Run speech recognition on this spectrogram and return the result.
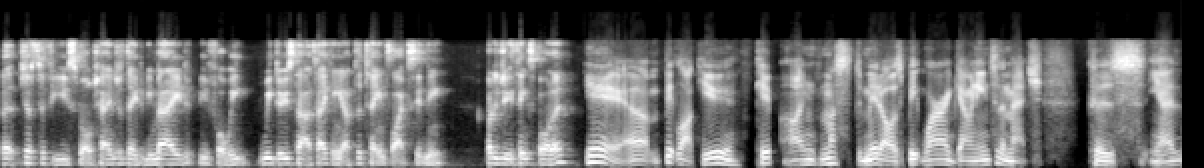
but just a few small changes need to be made before we we do start taking out to teams like Sydney. What did you think, Sporno? Yeah, um, a bit like you, Kip. I must admit I was a bit worried going into the match because you know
